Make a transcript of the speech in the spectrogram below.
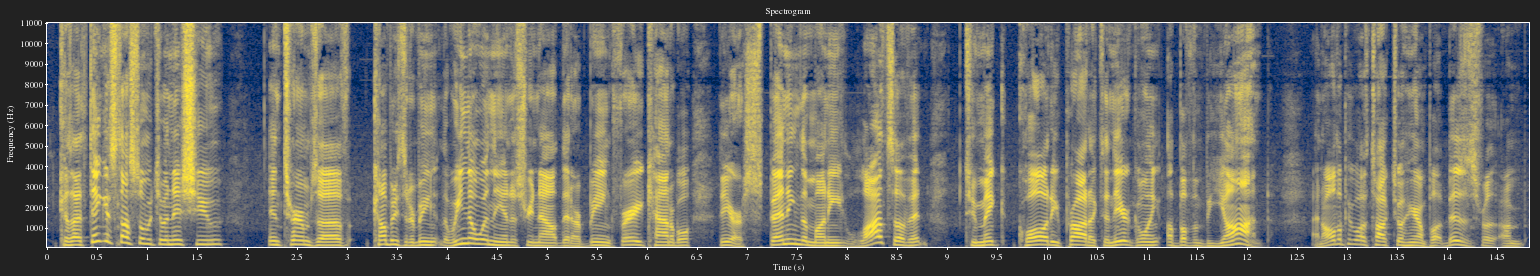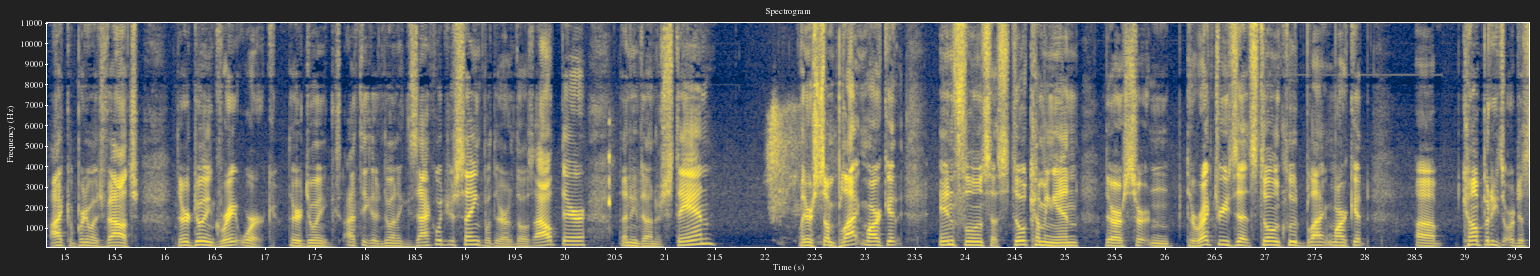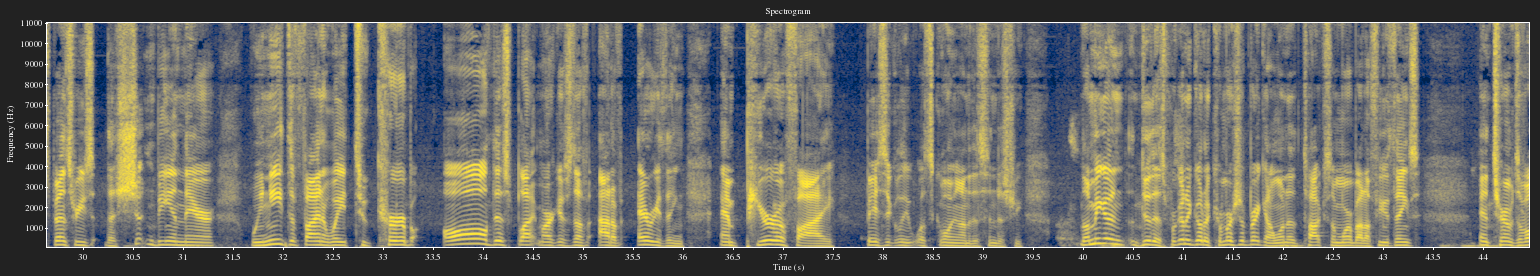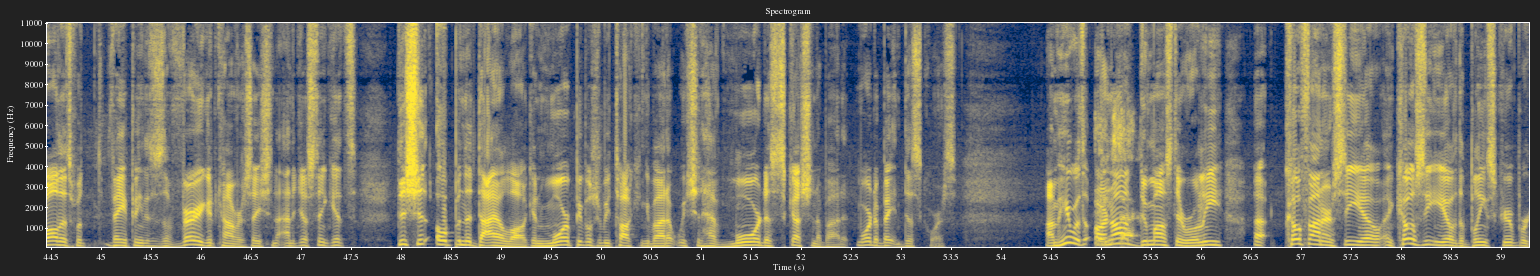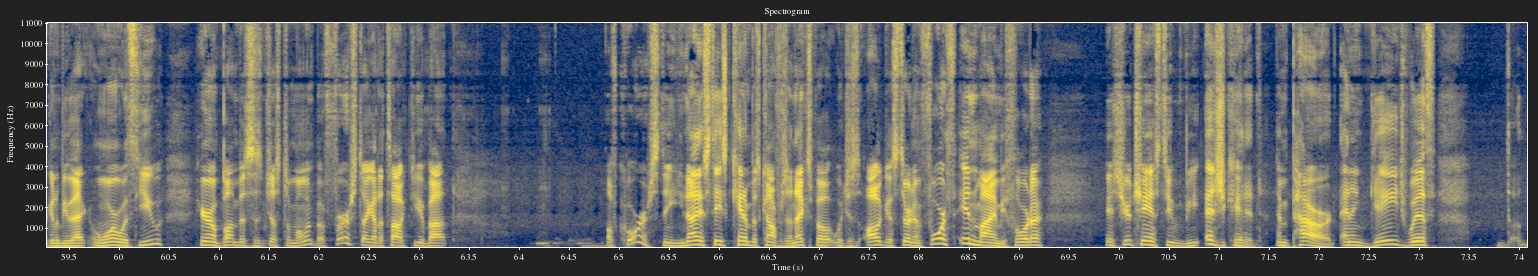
because I think it's not so much of an issue in terms of companies that are being that we know in the industry now that are being very accountable. They are spending the money, lots of it, to make quality product, and they are going above and beyond. And all the people I've talked to here on Blunt Business, for um, I can pretty much vouch, they're doing great work. They're doing, I think they're doing exactly what you're saying. But there are those out there that need to understand. There's some black market influence that's still coming in. There are certain directories that still include black market uh, companies or dispensaries that shouldn't be in there. We need to find a way to curb all this black market stuff out of everything and purify basically what's going on in this industry. Let me go and do this. We're going to go to commercial break, and I want to talk some more about a few things in terms of all this with vaping. This is a very good conversation. and I just think it's this should open the dialogue, and more people should be talking about it. We should have more discussion about it, more debate and discourse. I'm here with Arnaud Dumas de Rauly, uh, co-founder, CEO, and co-CEO of the Blinc's Group. We're going to be back more with you here on Blunt Business in just a moment. But first, I got to talk to you about, of course, the United States Cannabis Conference and Expo, which is August 3rd and 4th in Miami, Florida. It's your chance to be educated, empowered, and engage with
